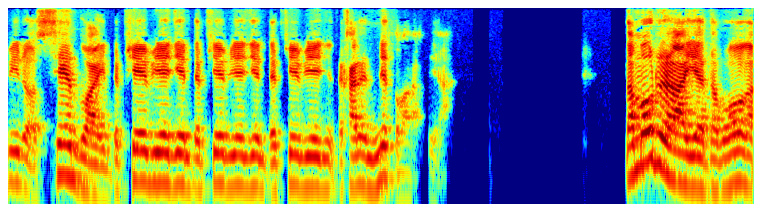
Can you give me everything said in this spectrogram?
ပြီးတော့ဆင်းသွားရင်တဖြည်းဖြည်းချင်းတဖြည်းဖြည်းချင်းတဖြည်းဖြည်းချင်းတခါနဲ့နစ်သွားတာဗျာသမုဒ္ဒရာရဲ့သဘောက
